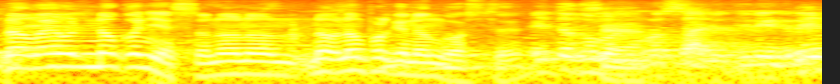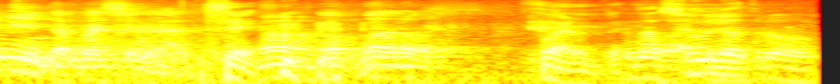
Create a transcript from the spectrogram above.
Não, mas eu não conheço, não, não, não, não porque não goste. Esto como el Rosario, tiene gremio internacional. Sim, cuadros forte. Um azul e outro.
